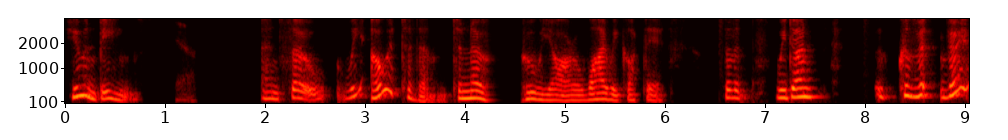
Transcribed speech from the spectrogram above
human beings. Yeah. And so we owe it to them to know who we are or why we got there so that we don't because very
